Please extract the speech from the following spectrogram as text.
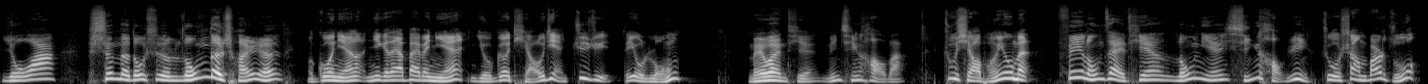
有啊，生的都是龙的传人。过年了，你给大家拜拜年，有个条件，句句得有龙。没问题，您请好吧。祝小朋友们飞龙在天，龙年行好运。祝上班族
